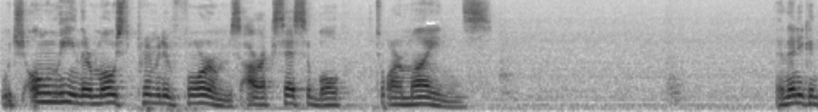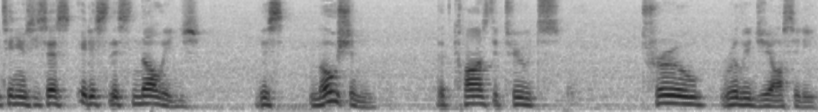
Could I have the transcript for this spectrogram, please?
which only in their most primitive forms are accessible to our minds. And then he continues, he says, It is this knowledge, this motion, that constitutes true religiosity.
